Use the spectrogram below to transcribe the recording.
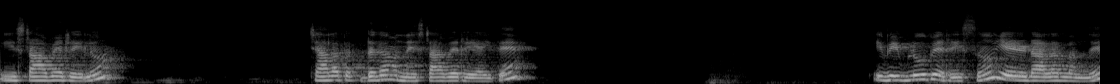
ఈ స్ట్రాబెర్రీలు. చాలా పెద్దగా ఉన్నాయి స్ట్రాబెర్రీ అయితే. ఇవి బ్లూబెర్రీస్ ఏడు డాలర్లు ఉంది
